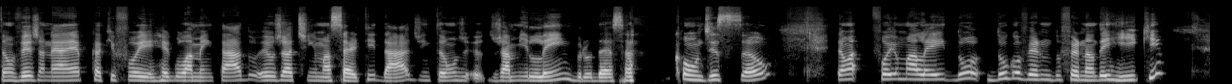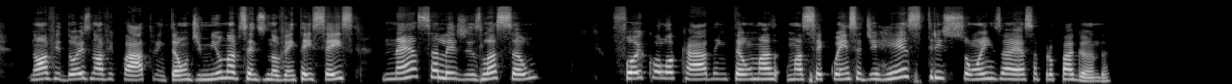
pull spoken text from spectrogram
então veja, na época que foi regulamentado, eu já tinha uma certa idade, então já me lembro dessa condição. Então, foi uma lei do, do governo do Fernando Henrique, 9294, então, de 1996, nessa legislação foi colocada, então, uma, uma sequência de restrições a essa propaganda.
